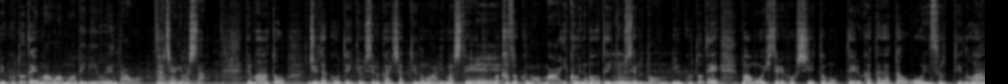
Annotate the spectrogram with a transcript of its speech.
いうことで、うん、まあ、ワンモアベビー応援団を立ち上げました。でまあ、あと住宅を提供している会社っていうのもありまして、えー、まあ、家族のまあ憩いの場を提供しているということで、まあ、もう一人欲しいと思っている方々を応援するっていうのは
